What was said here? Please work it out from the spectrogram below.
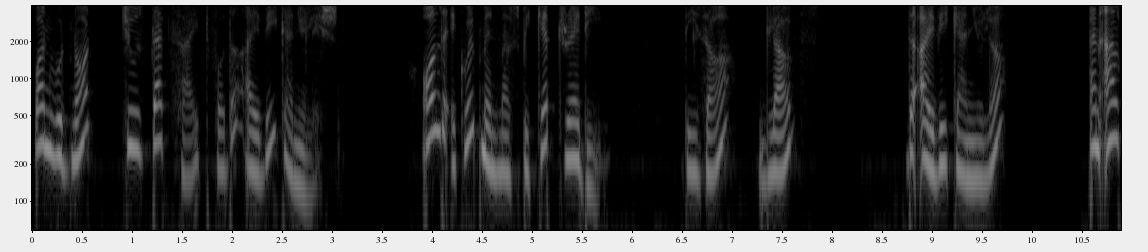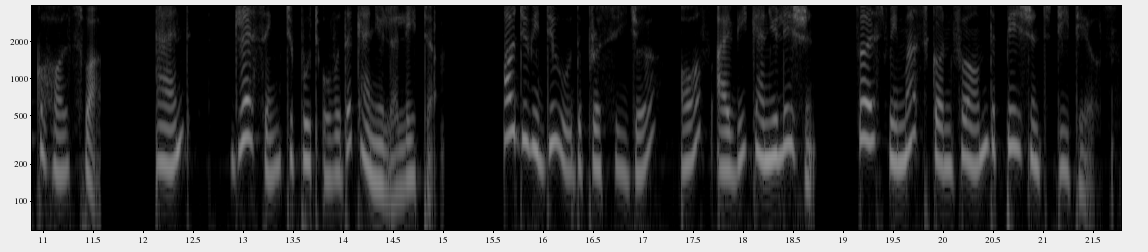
one would not choose that site for the IV cannulation. All the equipment must be kept ready. These are gloves, the IV cannula, an alcohol swab, and dressing to put over the cannula later. How do we do the procedure of IV cannulation? First, we must confirm the patient details.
